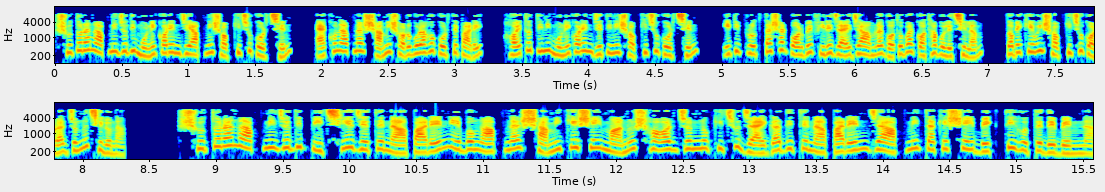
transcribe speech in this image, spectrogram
সুতরাং আপনি যদি মনে করেন যে আপনি সবকিছু করছেন, এখন আপনার স্বামী সরবরাহ করতে পারে, হয়তো তিনি মনে করেন যে তিনি সবকিছু করছেন, এটি প্রত্যাশার পর্বে ফিরে যায় যা আমরা গতবার কথা বলেছিলাম, তবে কেউই সবকিছু করার জন্য ছিল না। সুতরাং আপনি যদি পিছিয়ে যেতে না পারেন এবং আপনার স্বামীকে সেই মানুষ হওয়ার জন্য কিছু জায়গা দিতে না পারেন যা আপনি তাকে সেই ব্যক্তি হতে দেবেন না।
